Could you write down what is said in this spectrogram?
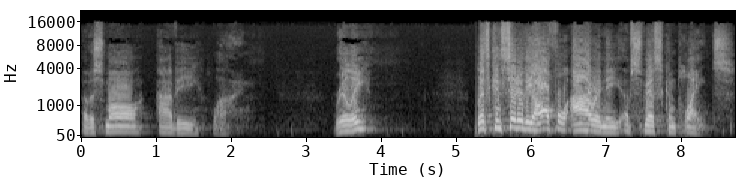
of a small IV line. Really? Let's consider the awful irony of Smith's complaints.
